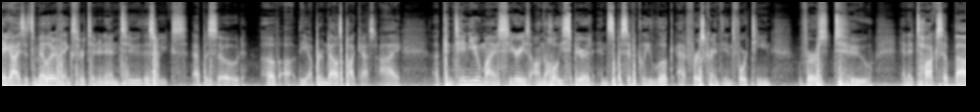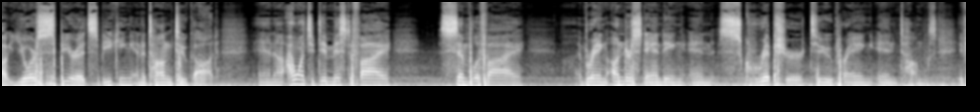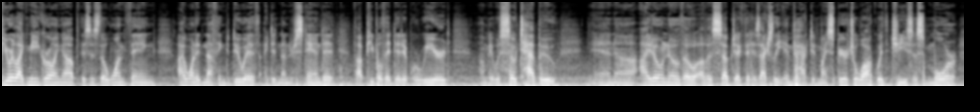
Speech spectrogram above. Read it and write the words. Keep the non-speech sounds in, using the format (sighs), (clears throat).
Hey guys, it's Miller. Thanks for tuning in to this week's episode of uh, the Upper Dallas podcast. I uh, continue my series on the Holy Spirit and specifically look at 1 Corinthians 14, verse 2. And it talks about your spirit speaking in a tongue to God. And uh, I want to demystify, simplify, bring understanding and scripture to praying in tongues. If you were like me growing up, this is the one thing I wanted nothing to do with. I didn't understand it, thought people that did it were weird. Um, it was so taboo. And uh, I don't know, though, of a subject that has actually impacted my spiritual walk with Jesus more,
